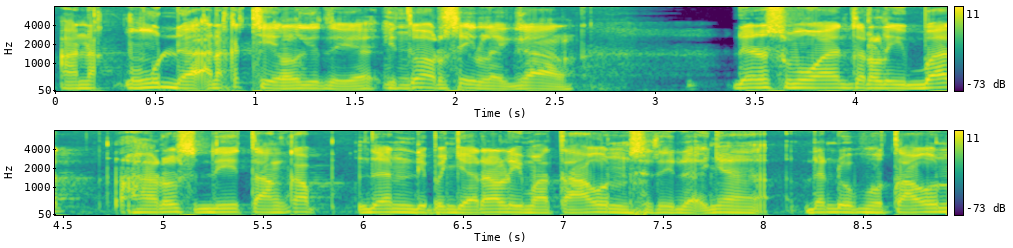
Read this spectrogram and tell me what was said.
anak muda anak kecil gitu ya itu harus ilegal dan semua yang terlibat harus ditangkap dan dipenjara lima tahun setidaknya dan 20 tahun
